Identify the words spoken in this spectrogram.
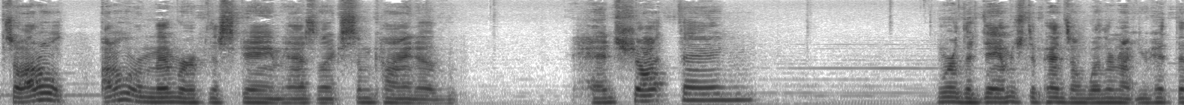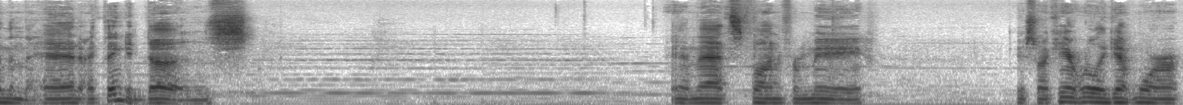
So I don't I don't remember if this game has like some kind of headshot thing where the damage depends on whether or not you hit them in the head. I think it does. And that's fun for me. Okay, so I can't really get more...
